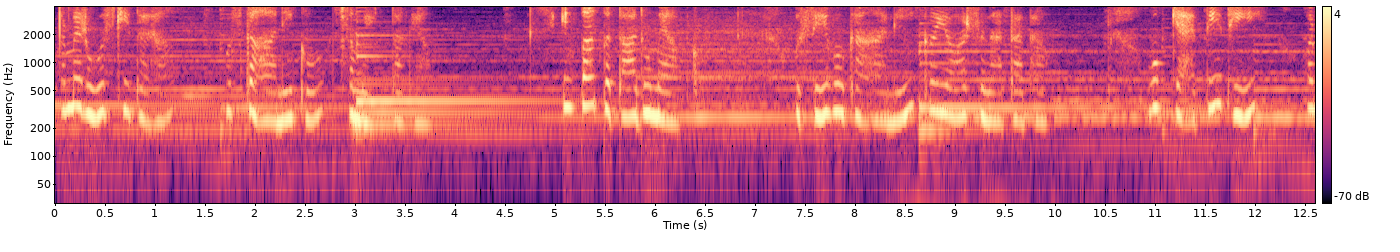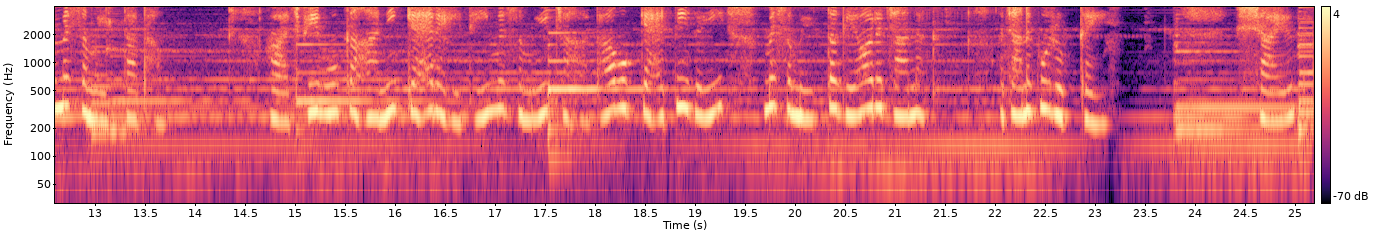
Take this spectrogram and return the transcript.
और मैं रोज़ की तरह उस कहानी को समेटता गया। एक बात बता दूँ मैं आपको। उसे वो कहानी कोई और सुनाता था। वो कहती थी और मैं समेटता था। आज भी वो कहानी कह रही थी, मैं समेट रहा था। वो कहती गई, मैं समेटता गया और अचानक अचानक वो रुक गई। शायद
